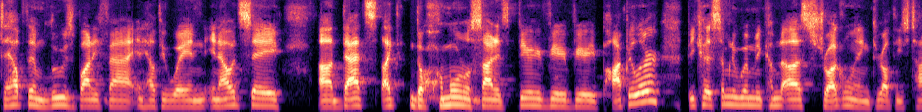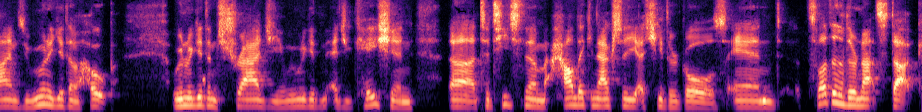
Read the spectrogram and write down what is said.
to help them lose body fat in a healthy way. And, and I would say uh, that's like the hormonal side is very, very, very popular because so many women come to us struggling throughout these times. We want to give them hope. We want to give them strategy and we want to give them education uh, to teach them how they can actually achieve their goals and to let them know they're not stuck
